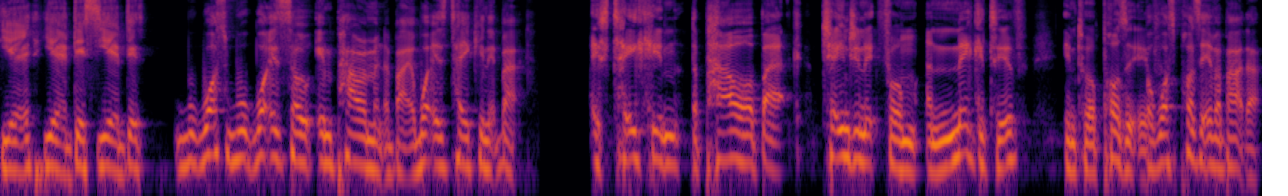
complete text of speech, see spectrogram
yeah, yeah, this, yeah, this. What's what is so empowerment about it? What is taking it back? it's taking the power back, changing it from a negative into a positive. But what's positive about that?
